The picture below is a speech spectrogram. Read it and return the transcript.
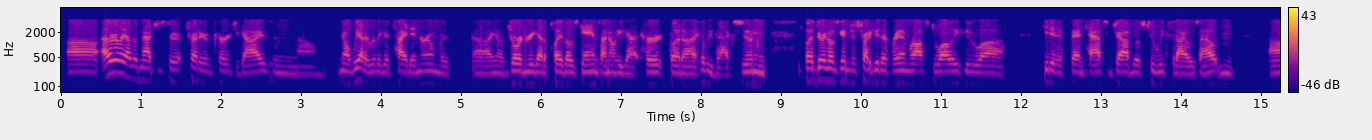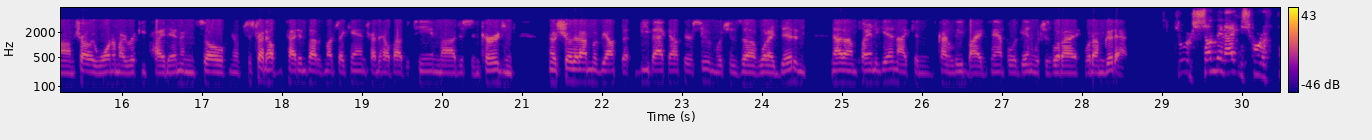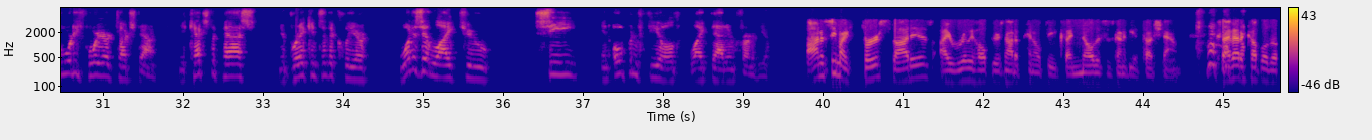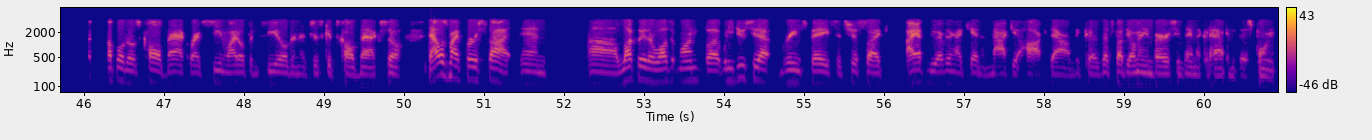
uh, I really other just to try to encourage the guys. And um, you know, we had a really good tight end room with uh, you know Jordan Reed got to play those games. I know he got hurt, but uh, he'll be back soon. And but during those games, just try to be there for him. Ross Dwelley, who uh, he did a fantastic job those two weeks that I was out, and um, Charlie Woerner, my rookie tight end. And so, you know, just try to help the tight ends out as much as I can. Try to help out the team. Uh, just encourage and you know, show that I'm gonna be out, the, be back out there soon, which is uh, what I did. And now that I'm playing again, I can kind of lead by example again, which is what I what I'm good at. George, Sunday night you scored a 44-yard touchdown. You catch the pass, you break into the clear. What is it like to see an open field like that in front of you? Honestly, my first thought is I really hope there's not a penalty because I know this is going to be a touchdown. Because I've had a couple of those, a couple of those called back where I've seen wide open field and it just gets called back. So that was my first thought, and uh, luckily there wasn't one. But when you do see that green space, it's just like I have to do everything I can to not get hawked down because that's about the only embarrassing thing that could happen at this point.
